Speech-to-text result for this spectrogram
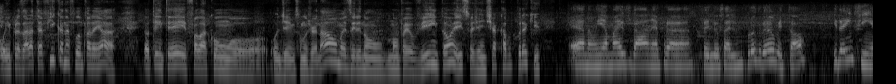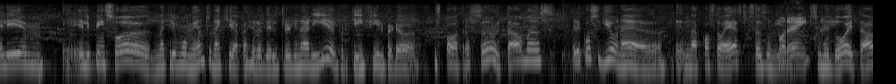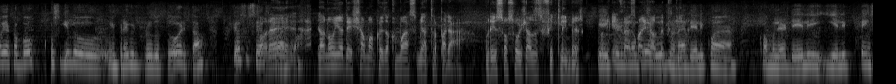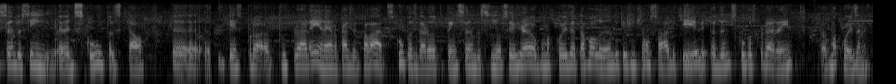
o, o empresário até fica, né, falando para ele, ah, eu tentei falar com o, o Jameson no jornal, mas ele não, não vai ouvir, então é isso, a gente acaba por aqui. É, não ia mais dar, né, pra, pra ele usar ele no programa e tal. E daí, enfim, ele, ele pensou naquele momento, né, que a carreira dele terminaria, porque, enfim, ele perdeu a principal atração e tal, mas ele conseguiu, né, na costa oeste dos Estados Unidos, Porém- se mudou e tal, e acabou conseguindo emprego de produtor e tal. Fez sucesso lá, Porém, então. eu não ia deixar uma coisa como essa me atrapalhar. Por isso eu sou o Joseph Klimber. E aí terminou o prelúdio, né, dele com a, com a mulher dele e ele pensando assim, eh, desculpas e tal. Uh, penso pro, pro, pro Aranha, né? No caso, ele fala, ah, desculpas, garoto, pensando assim, ou seja, alguma coisa tá rolando que a gente não sabe que ele tá dando desculpas pro Aranha por alguma coisa, né?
